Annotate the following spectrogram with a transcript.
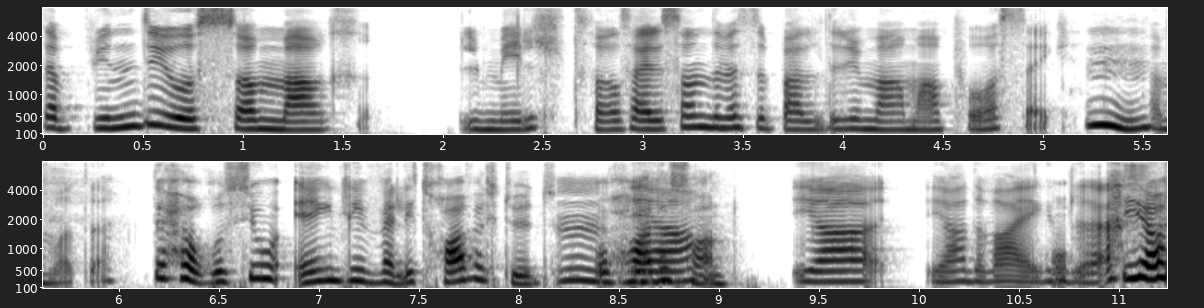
det begynte jo som mer mildt, for å si det sånn, men så balte det jo mer og mer på seg, mm. på en måte. Det høres jo egentlig veldig travelt ut Mm, å ha det sånn. Ja, ja det var egentlig det. Ja,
